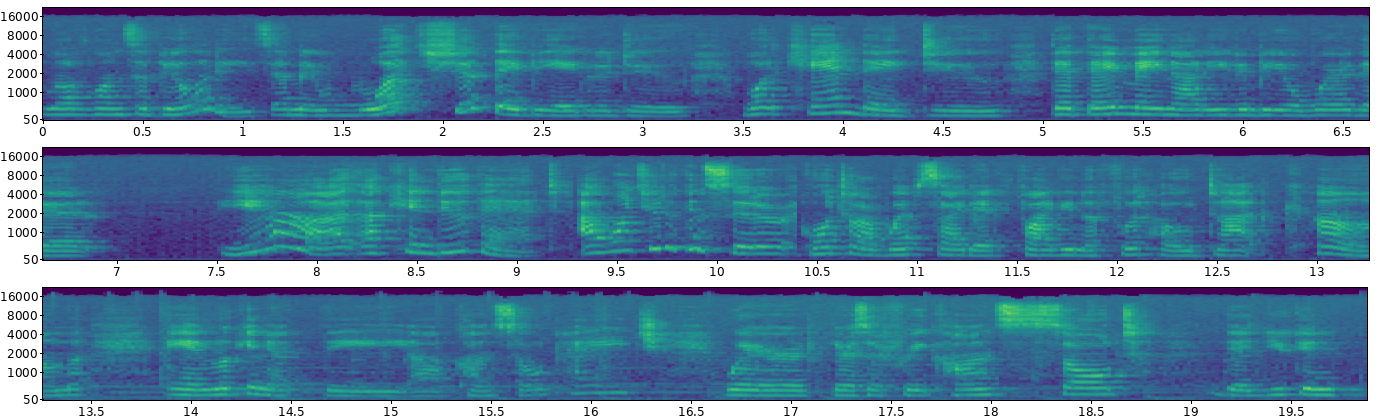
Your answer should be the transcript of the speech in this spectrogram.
loved one's abilities. I mean, what should they be able to do? What can they do that they may not even be aware that yeah, I, I, can do that. I want you to consider going to our website at findingafoothold.com and looking at the uh, consult page where there's a free consult that you can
